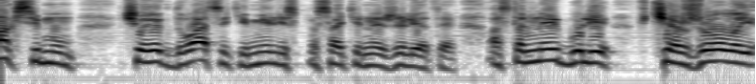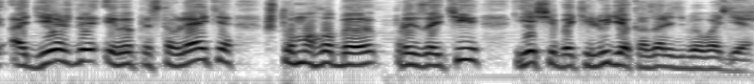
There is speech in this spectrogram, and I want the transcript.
максимум человек 20 имели спасательные жилеты. Остальные были в тяжелой одежде, и вы представляете, что могло бы произойти, если бы эти люди оказались бы в воде.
